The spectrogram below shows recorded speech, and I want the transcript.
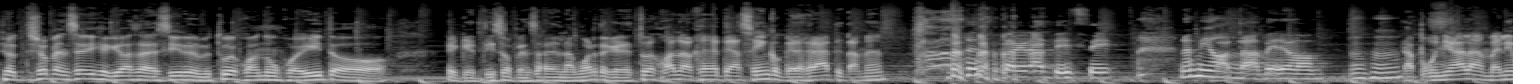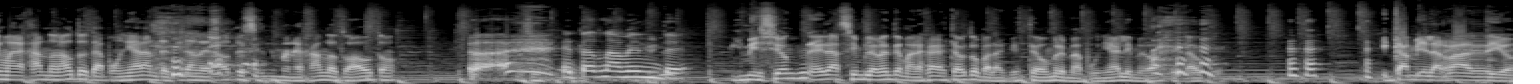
Yo, yo pensé, dije que ibas a decir, estuve jugando un jueguito que te hizo pensar en la muerte, que Estuve jugando al GTA V, que es gratis también. Está gratis, sí. No es mi onda, Matando. pero. Te apuñalan, venís manejando un auto, te apuñalan, te tiran del auto y siguen manejando tu auto. Eternamente. mi misión era simplemente manejar este auto para que este hombre me apuñale y me baje el auto. y cambie la radio,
